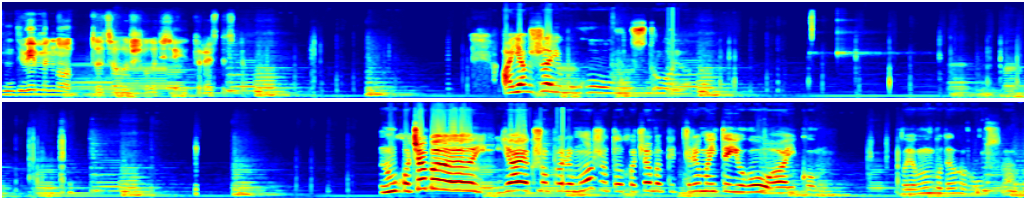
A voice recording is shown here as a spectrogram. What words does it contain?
Дві минути залишилося і 30 секунд. А я вже йому голову строю. Ну, хоча б е, я, якщо переможу, то хоча б підтримайте його лайком. Бо йому буде грустно.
